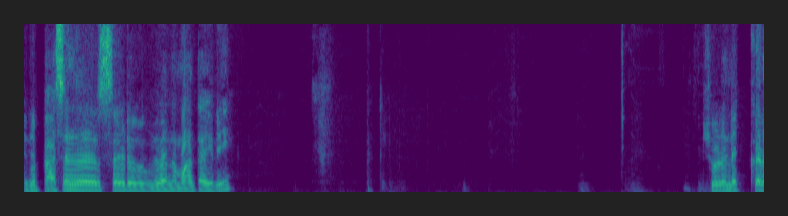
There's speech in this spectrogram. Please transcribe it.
ఇది ప్యాసింజర్ సైడ్ వ్యూ అన్నమాట ఇది. చూడండి ఎక్కడ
